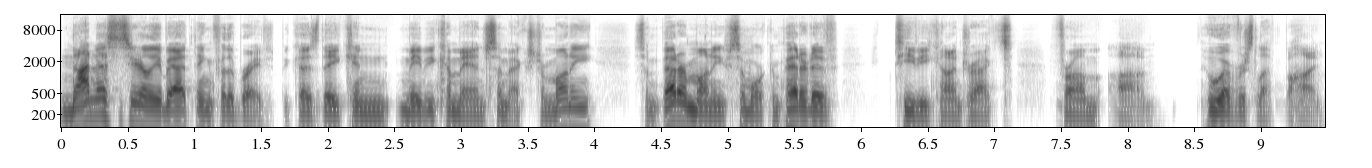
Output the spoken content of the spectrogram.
not necessarily a bad thing for the Braves because they can maybe command some extra money, some better money, some more competitive TV contracts from um, whoever's left behind.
